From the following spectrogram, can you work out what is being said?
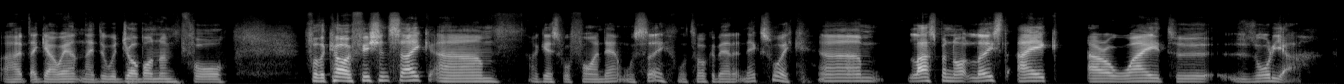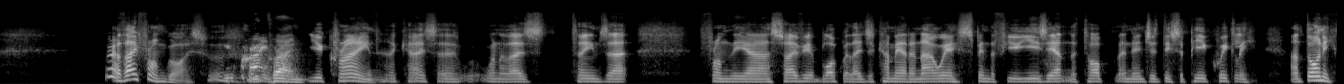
I hope they go out and they do a job on them for for the coefficient's sake. Um, I guess we'll find out. We'll see. We'll talk about it next week. Um, last but not least, AEK are away to Zoria. Where are they from, guys? Ukraine. Ukraine. Ukraine. Okay, so one of those teams that from the uh, Soviet bloc where they just come out of nowhere, spend a few years out in the top, and then just disappear quickly. Antoni.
